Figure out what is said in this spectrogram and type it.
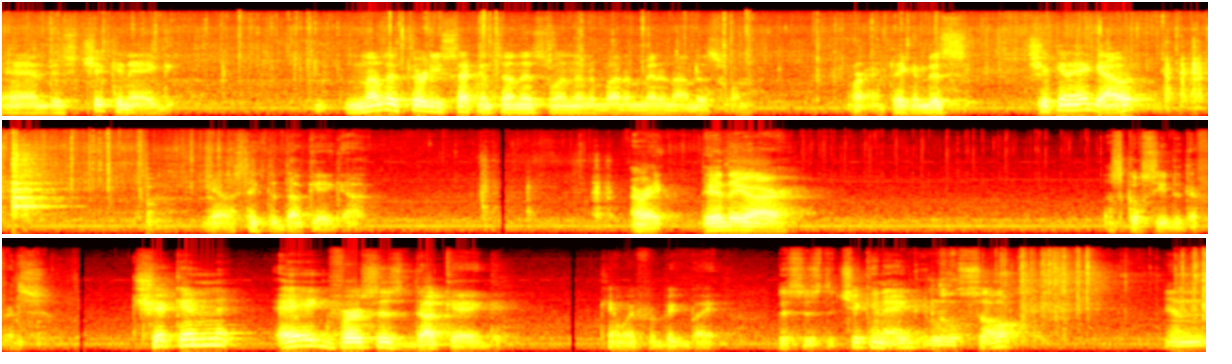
And this chicken egg Another 30 seconds on this one and about a minute on this one. All right, I'm taking this chicken egg out. Yeah, let's take the duck egg out. All right, there they are. Let's go see the difference. Chicken egg versus duck egg. Can't wait for a big bite. This is the chicken egg, a little salt, and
